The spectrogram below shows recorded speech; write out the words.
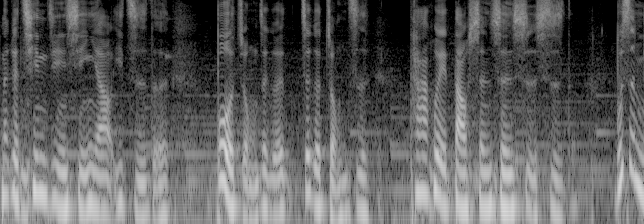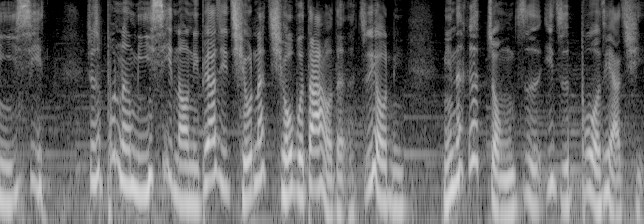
那个清净心要一直的播种这个这个种子，它会到生生世世的，不是迷信，就是不能迷信哦。你不要去求，那求不到的。只有你，你那个种子一直播下去。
